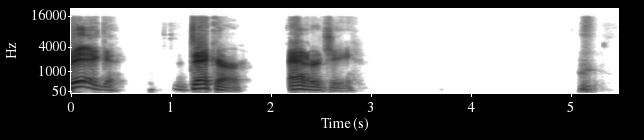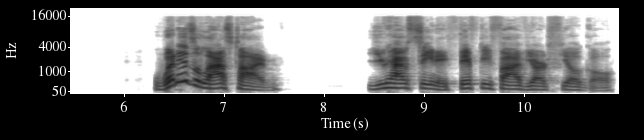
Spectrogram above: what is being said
Big Dicker energy. When is the last time you have seen a 55 yard field goal?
